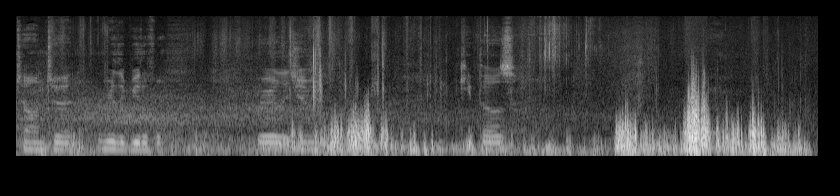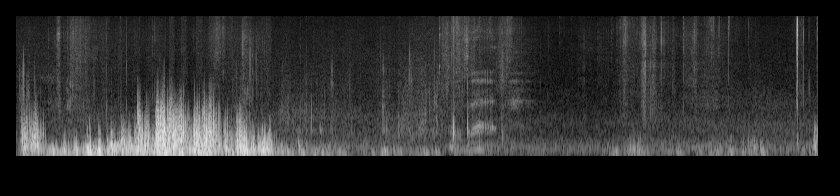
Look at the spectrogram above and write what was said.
tone to it. Really beautiful. Really gemmy keep those. What's that? I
